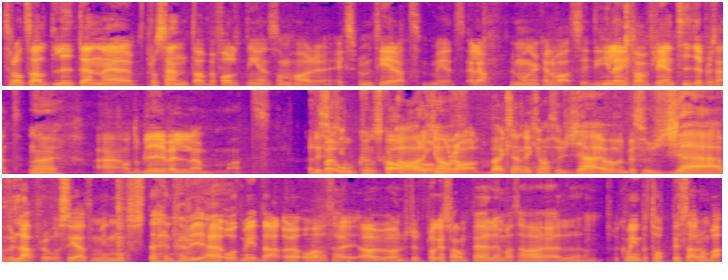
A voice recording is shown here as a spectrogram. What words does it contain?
trots allt liten eh, procent av befolkningen som har experimenterat med, eller ja, hur många kan det vara? Så det gillar inte vara fler än 10 procent. Nej. och då blir det väl att Ja, det bara ska- okunskap Ja, det och kan, moral. Verkligen, det kan vara så jävla, jag blev så jävla provocerad av min moster när vi här åt middag. Och, och jag var så här, ja, har du plockat svamp eller? Bara, så här, eller kom in på toppisar och hon bara,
